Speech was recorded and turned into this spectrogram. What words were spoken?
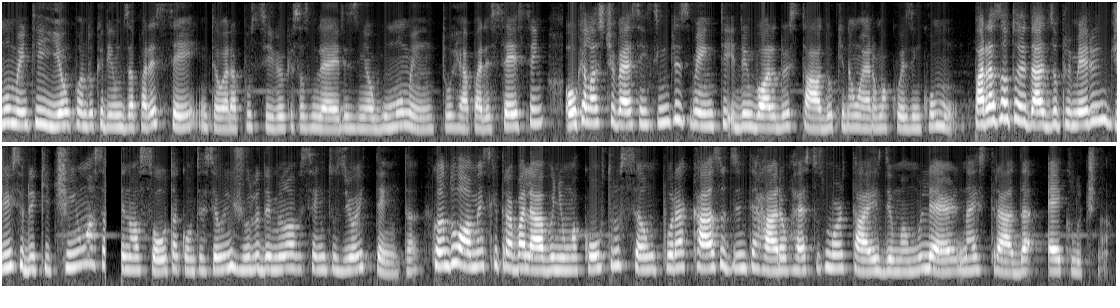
comumente iam quando queriam desaparecer, então era possível que essas mulheres em algum momento reaparecessem ou que elas tivessem simplesmente ido embora do estado, que não era uma coisa incomum. Para as autoridades, o primeiro indício de que tinha um assassino à solta aconteceu em julho de 1980, quando homens que trabalhavam em uma construção por acaso desenterraram restos mortais de uma mulher na estrada Eklutna.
